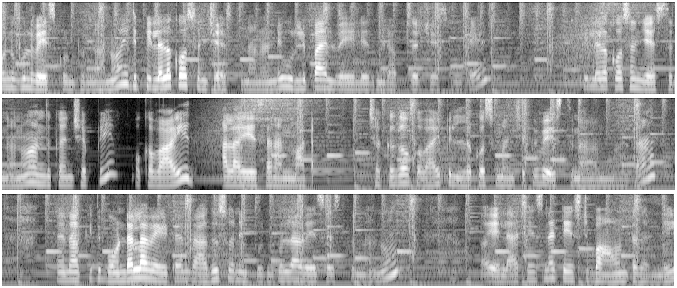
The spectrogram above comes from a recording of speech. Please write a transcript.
పునుగులు వేసుకుంటున్నాను. ఇది పిల్లల కోసం చేస్తున్నానండి. ఉల్లిపాయలు వేయలేదు మీరు అబ్జర్వ్ చేసుకుంటే. పిల్లల కోసం చేస్తున్నాను. అందుకని చెప్పి ఒక వాయి అలా వేసాను చక్కగా ఒక వాయి పిల్లల కోసం అని చెప్పి వేస్తున్నాను అనమాట నాకు ఇది బొండల్లా వేయటం రాదు సో నేను పునుగుల్లా వేసేస్తున్నాను. ఎలా చేసినా టేస్ట్ బాగుంటుందండి.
